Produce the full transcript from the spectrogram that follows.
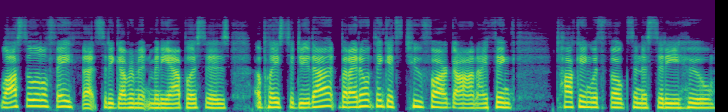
lost a little faith that city government in Minneapolis is a place to do that. But I don't think it's too far gone. I think talking with folks in the city who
